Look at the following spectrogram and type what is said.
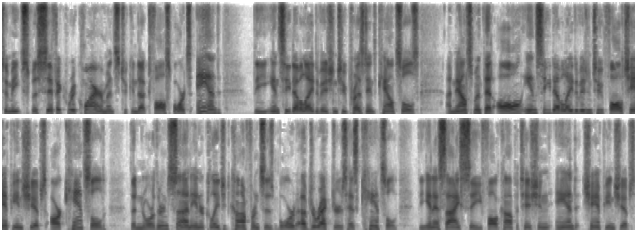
to meet specific requirements to conduct fall sports, and the NCAA Division II President Council's announcement that all NCAA Division II fall championships are canceled, the Northern Sun Intercollegiate Conference's Board of Directors has canceled the NSIC fall competition and championships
